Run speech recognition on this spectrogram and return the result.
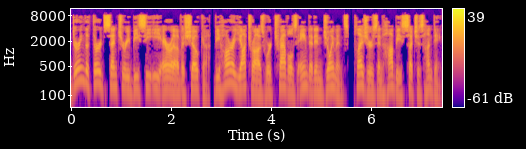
During the 3rd century BCE era of Ashoka, vihara yatras were travels aimed at enjoyments, pleasures and hobbies such as hunting.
